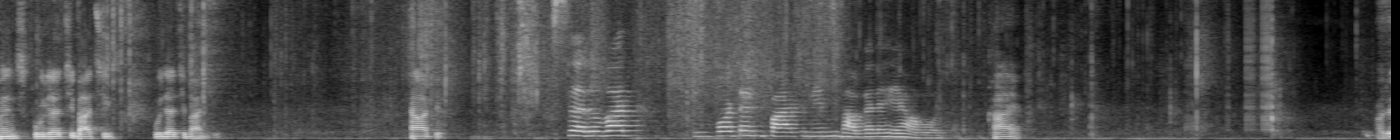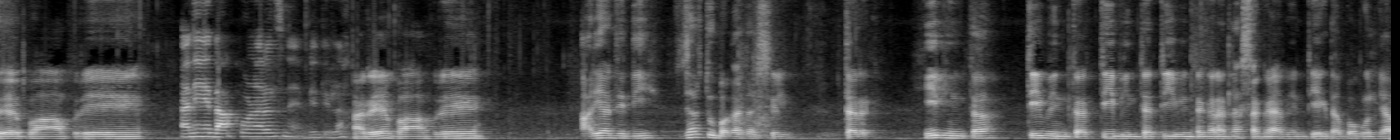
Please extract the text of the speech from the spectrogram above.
मीन्स पूजाची भाची पूजाची भाजी हा ते. सर्वात इम्पॉर्टंट पार्ट मीन्स भाव्याला हे हवं होतं. काय? अरे बाप रे आणि हे दाखवणारच नाही मी तिला. अरे बाप रे आर्या दीदी जर तू बघत असशील तर ही भिंत ती भिंत ती भिंत ती भिंत घरातल्या सगळ्या भिंती एकदा बघून घ्या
